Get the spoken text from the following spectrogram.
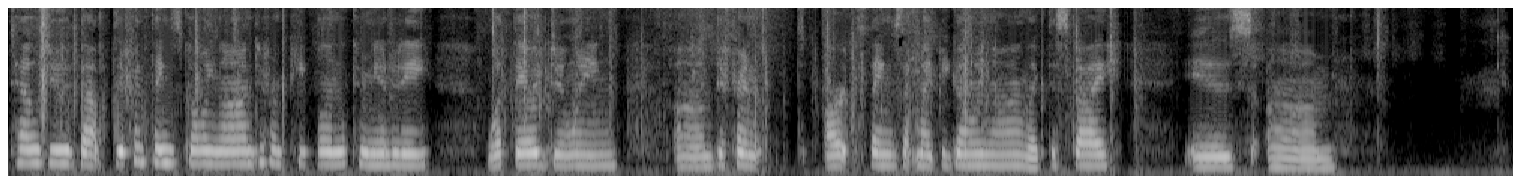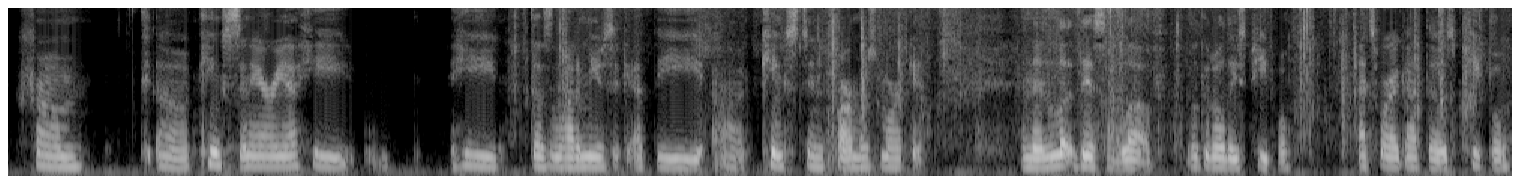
Tells you about different things going on, different people in the community, what they're doing, um, different art things that might be going on. Like this guy is um, from uh, Kingston area. He he does a lot of music at the uh, Kingston Farmers Market. And then look, this I love. Look at all these people. That's where I got those people.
